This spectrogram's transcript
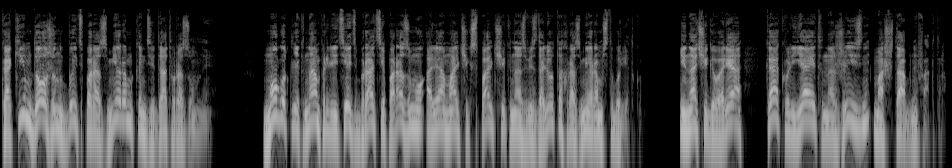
Каким должен быть по размерам кандидат в разумные? Могут ли к нам прилететь братья по разуму а мальчик с пальчик на звездолетах размером с табуретку? Иначе говоря, как влияет на жизнь масштабный фактор.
